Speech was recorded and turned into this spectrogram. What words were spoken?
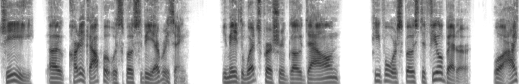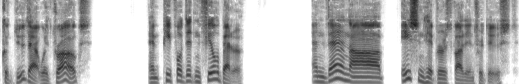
gee, uh, cardiac output was supposed to be everything. You made the wedge pressure go down. People were supposed to feel better. Well, I could do that with drugs and people didn't feel better. And then, uh, ACE inhibitors got introduced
